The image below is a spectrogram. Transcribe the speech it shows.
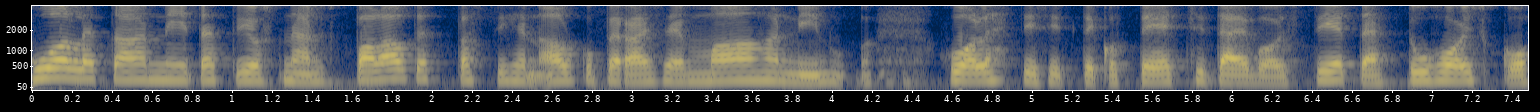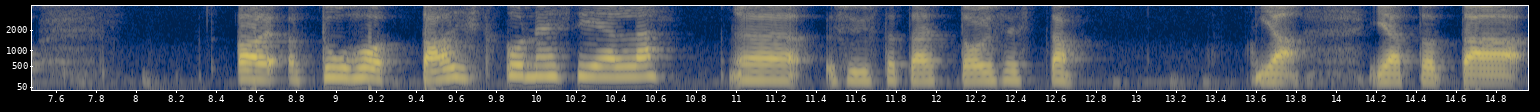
huoletaan niitä, että jos nämä nyt palautettaisiin siihen alkuperäiseen maahan, niin huolehtisitteko te, että sitä ei voisi tietää, että tuhoisiko, tuhottaisiko ne siellä syystä tai toisesta – ja, ja tota,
